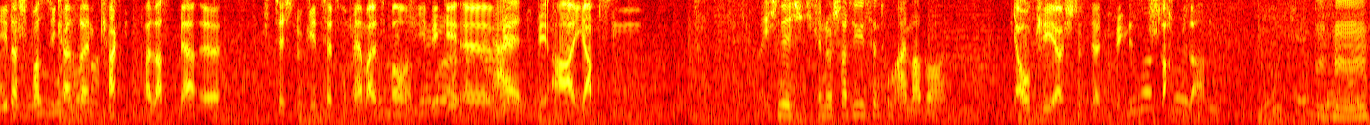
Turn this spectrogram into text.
jeder Spasti kann seinen Kack-Palast mehr, äh, Technologiezentrum mehrmals bauen. IWG, äh, Nein. WA, Japsen. Aber ich nicht, ich kann nur Strategiezentrum einmal bauen. Ja, okay, ja, stimmt, ja, nur wegen diesem Schlachtplan. Mhm.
